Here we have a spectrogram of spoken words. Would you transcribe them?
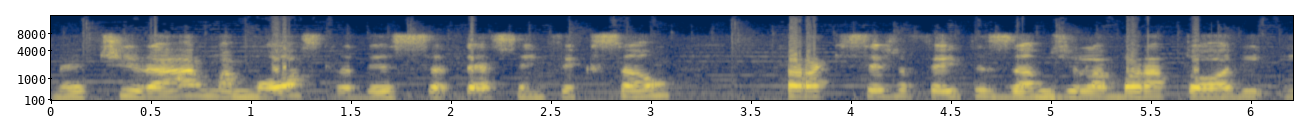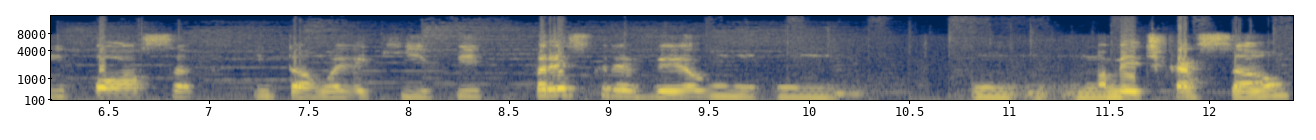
né, tirar uma amostra dessa, dessa infecção para que seja feito exame de laboratório e possa, então, a equipe prescrever um, um, um, uma medicação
